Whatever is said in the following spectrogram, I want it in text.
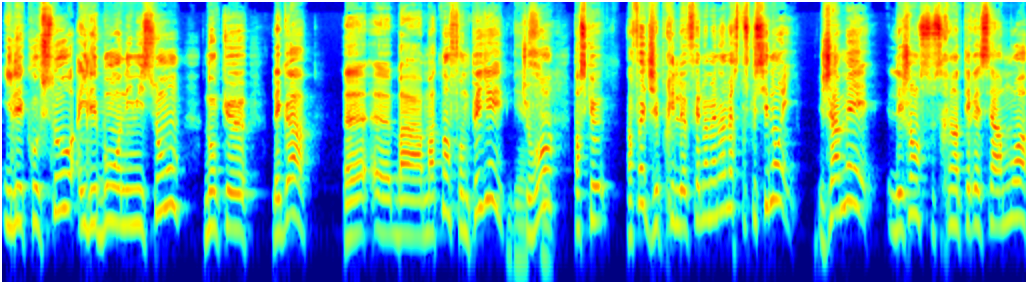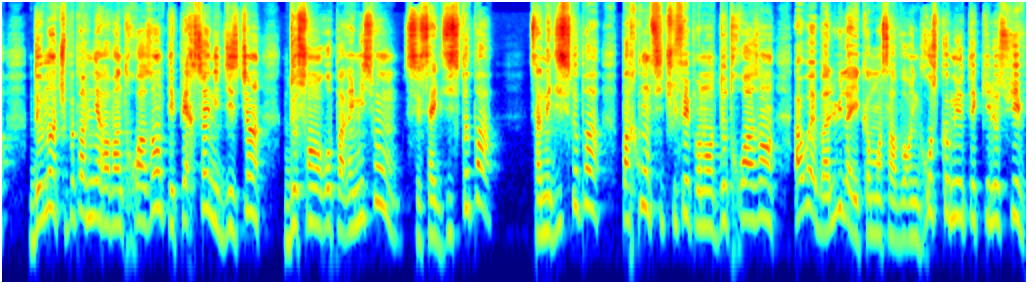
il est costaud, il est bon en émission. Donc, euh, les gars, euh, euh, bah, maintenant, faut me payer. Bien tu sûr. vois Parce que, en fait, j'ai pris le phénomène inverse. Parce que sinon, jamais les gens se seraient intéressés à moi. Demain, tu peux pas venir à 23 ans, t'es personne, ils disent, tiens, 200 euros par émission. Ça existe pas. Ça n'existe pas. Par contre, si tu fais pendant 2-3 ans, ah ouais, bah lui, là, il commence à avoir une grosse communauté qui le suivent,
